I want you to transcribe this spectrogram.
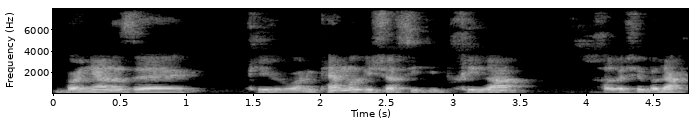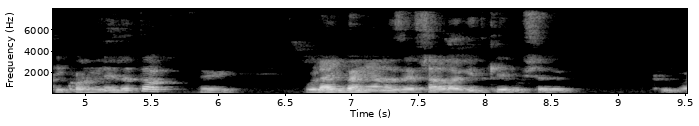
בעניין הזה כאילו אני כן מרגיש שעשיתי בחירה אחרי שבדקתי כל מיני דתות ואולי בעניין הזה אפשר להגיד כאילו ש... כאילו,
